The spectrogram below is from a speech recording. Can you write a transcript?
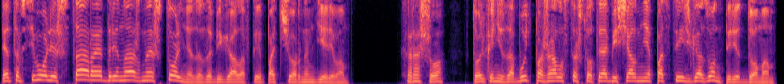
Это всего лишь старая дренажная штольня за забегаловкой под черным деревом». «Хорошо. Только не забудь, пожалуйста, что ты обещал мне подстричь газон перед домом.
